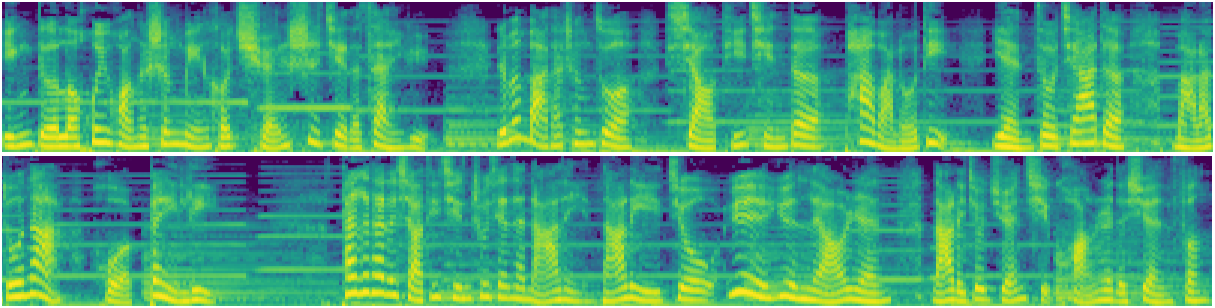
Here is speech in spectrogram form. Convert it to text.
赢得了辉煌的声名和全世界的赞誉。人们把他称作“小提琴的帕瓦罗蒂”、“演奏家的马拉多纳”或“贝利”。他和他的小提琴出现在哪里，哪里就乐韵撩人，哪里就卷起狂热的旋风。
